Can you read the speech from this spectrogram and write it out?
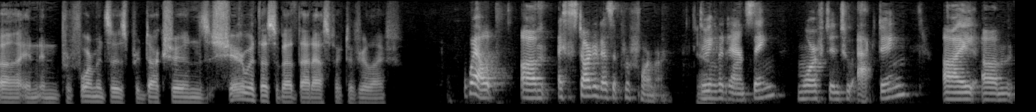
uh, in in performances, productions. Share with us about that aspect of your life. well, um, I started as a performer. Yeah. doing the dancing, morphed into acting. I um,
